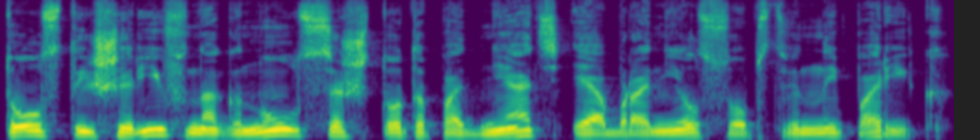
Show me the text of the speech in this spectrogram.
толстый шериф нагнулся что-то поднять и обронил собственный парик.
